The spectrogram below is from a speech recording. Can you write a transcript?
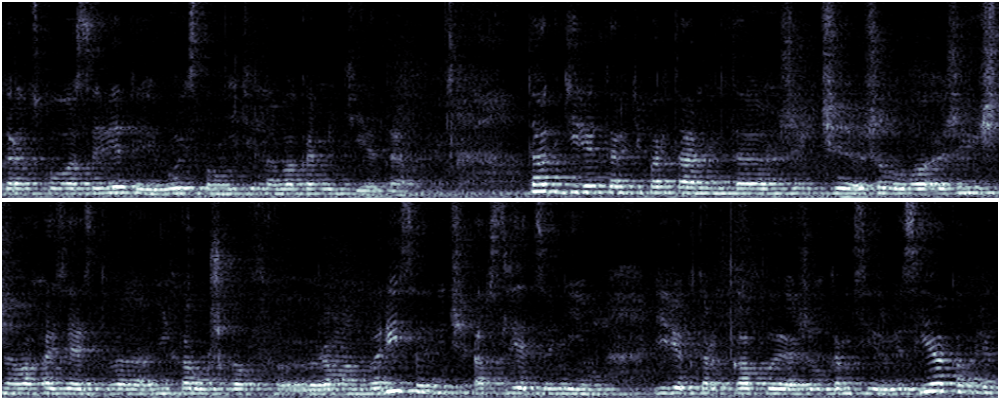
городского совета и его исполнительного комитета. Так, директор департамента жилищного хозяйства Нехорошков Роман Борисович, а вслед за ним директор КП «Жилкомсервис» Яковлев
